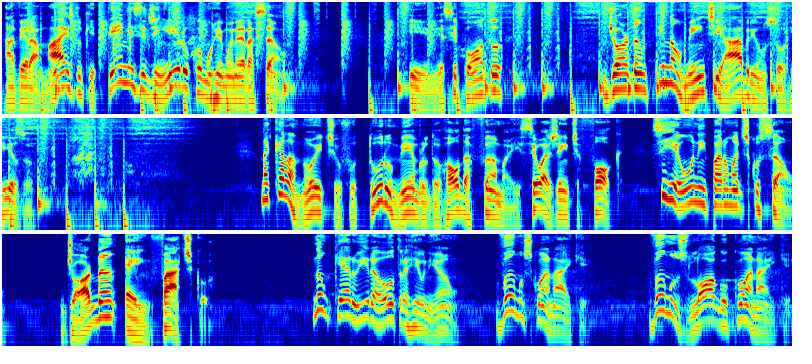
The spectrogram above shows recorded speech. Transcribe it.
haverá mais do que tênis e dinheiro como remuneração. E, nesse ponto, Jordan finalmente abre um sorriso. Naquela noite, o futuro membro do Hall da Fama e seu agente Falk se reúnem para uma discussão. Jordan é enfático. Não quero ir a outra reunião. Vamos com a Nike. Vamos logo com a Nike.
